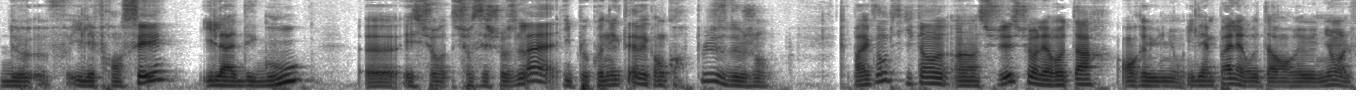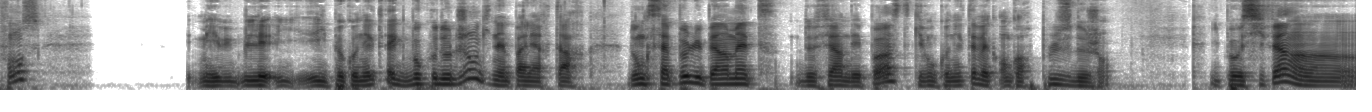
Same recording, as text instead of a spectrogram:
il est français, il a des goûts, euh, et sur, sur ces choses-là, il peut connecter avec encore plus de gens. Par exemple, s'il fait un, sujet sur les retards en réunion, il n'aime pas les retards en réunion, Alphonse, mais il peut connecter avec beaucoup d'autres gens qui n'aiment pas les retards. Donc ça peut lui permettre de faire des posts qui vont connecter avec encore plus de gens. Il peut aussi faire un,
